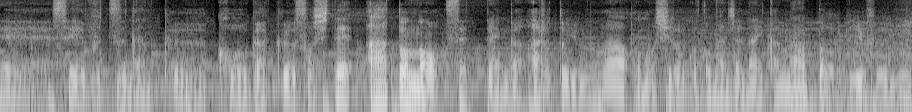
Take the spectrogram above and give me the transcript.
えー、生物学工学そしてアートの接点があるというのは面白いことなんじゃないかなというふうに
